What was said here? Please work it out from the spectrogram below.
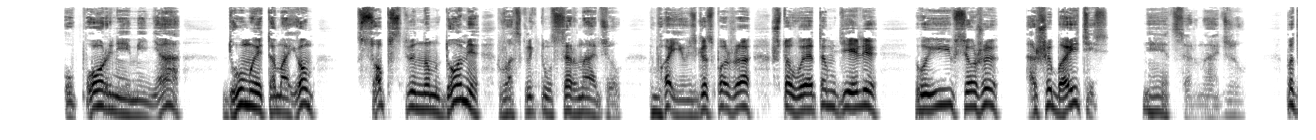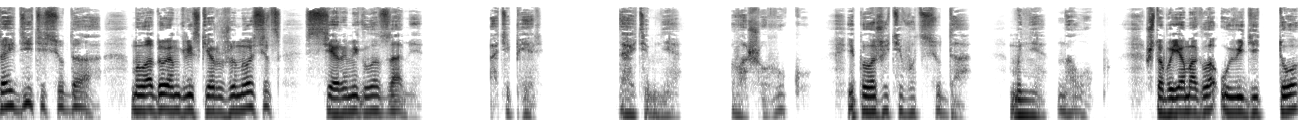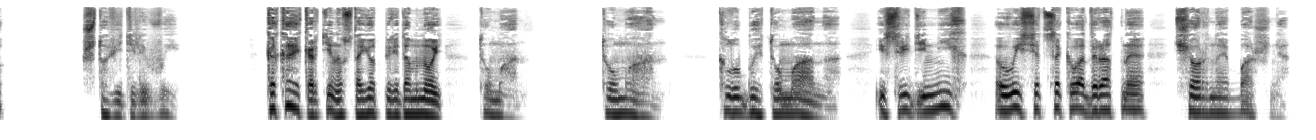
Упорнее меня думает о моем собственном доме, — воскликнул сэр Найджел. Боюсь, госпожа, что в этом деле вы все же ошибаетесь. Нет, сэр Найджел, подойдите сюда, молодой английский оруженосец с серыми глазами. А теперь дайте мне вашу руку и положите вот сюда, мне на лоб, чтобы я могла увидеть то, что видели вы. Какая картина встает передо мной? Туман, туман, клубы тумана, и среди них высится квадратная черная башня.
